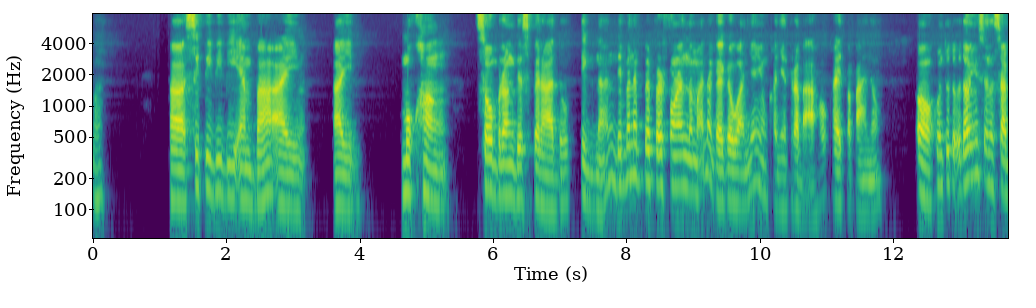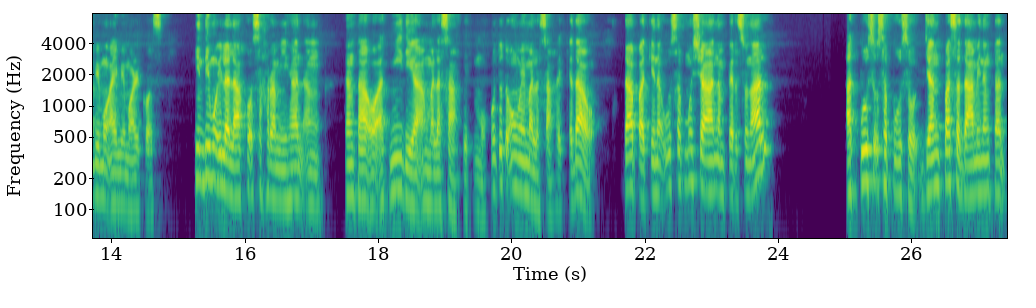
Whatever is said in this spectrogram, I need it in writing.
uh, si PBBM ba ay, ay mukhang sobrang desperado tignan? Di ba nagpe-perform naman, nagagawa niya yung kanyang trabaho kahit papano? Oh, kung totoo daw yung sinasabi mo, Amy Marcos, hindi mo ilalako sa karamihan ang ng tao at media ang malasakit mo. Kung totoong may malasakit ka daw, dapat kinausap mo siya ng personal at puso sa puso. Diyan pa sa dami ng tan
